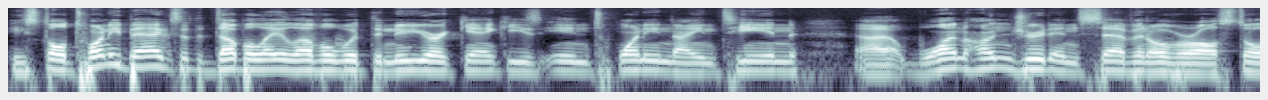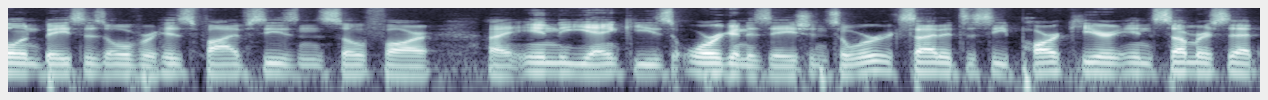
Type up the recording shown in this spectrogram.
He stole 20 bags at the double A level with the New York Yankees in 2019. Uh, 107 overall stolen bases over his five seasons so far uh, in the Yankees organization. So we're excited to see Park here in Somerset.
